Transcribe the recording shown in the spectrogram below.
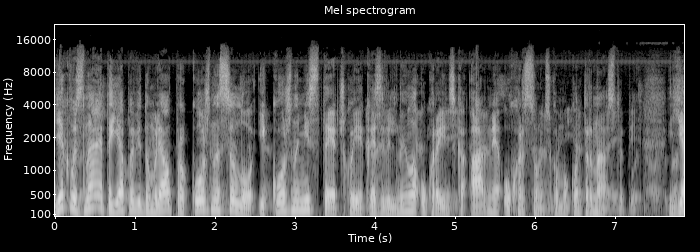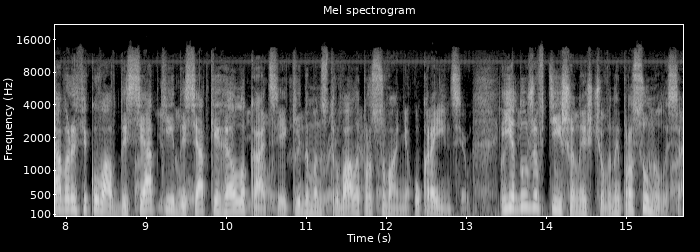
Як ви знаєте, я повідомляв про кожне село і кожне містечко, яке звільнила українська армія у херсонському контрнаступі. Я верифікував десятки і десятки геолокацій, які демонстрували просування українців. І я дуже втішений, що вони просунулися.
